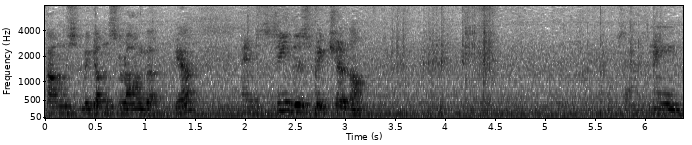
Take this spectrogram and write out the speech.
comes becomes longer. Yeah, and see this picture now. In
